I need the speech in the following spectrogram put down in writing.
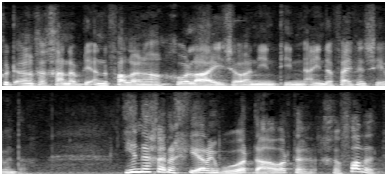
goed ingegaan op die inval in Angola hierso in 19 einde 75. Enige regering behoort daaroor te geval het.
